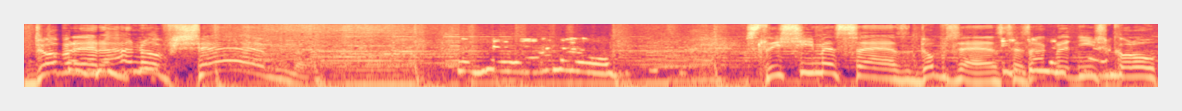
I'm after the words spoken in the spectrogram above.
Dobré ráno všem! Slyšíme se dobře se základní školou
